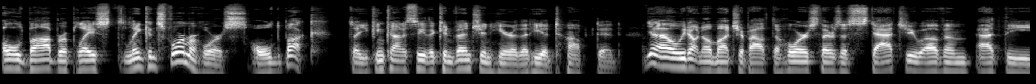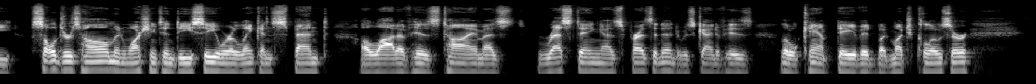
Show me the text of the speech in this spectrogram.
Old Bob replaced Lincoln's former horse, Old Buck. So you can kind of see the convention here that he adopted. You know, we don't know much about the horse. There's a statue of him at the Soldiers' Home in Washington, D.C., where Lincoln spent a lot of his time as resting as president. It was kind of his little Camp David, but much closer.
